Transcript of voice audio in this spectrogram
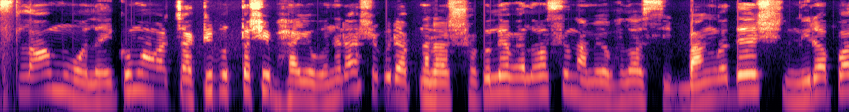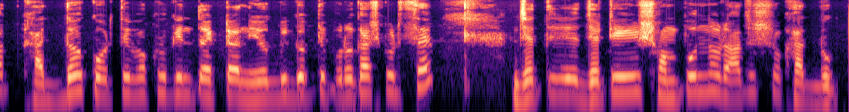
আসসালামু আলাইকুম। আমার চাকরি প্রত্যাশী ভাই বোনেরা, আশা করি আপনারা সকলে ভালো আছেন, আমিও ভালো আছি। বাংলাদেশ নিরাপদ খাদ্য কর্তৃপক্ষ কিন্তু একটা নিয়োগ বিজ্ঞপ্তি প্রকাশ করছে, যেটি যেটি সম্পূর্ণ রাজস্ব খাতভুক্ত।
